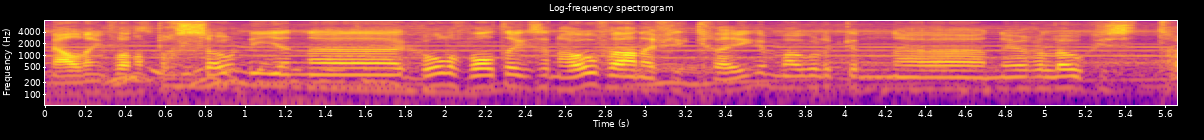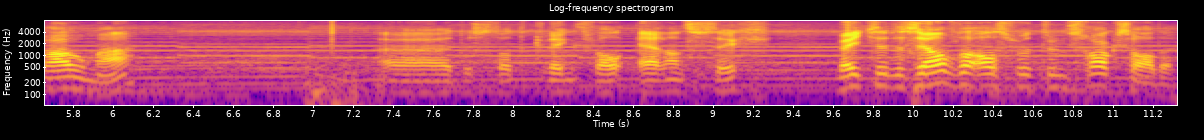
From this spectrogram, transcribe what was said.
Melding van een persoon die een eh, golfbal tegen zijn hoofd aan heeft gekregen. Mogelijk een eh, neurologisch trauma. Eh, dus dat klinkt wel ernstig. Beetje dezelfde als we toen straks hadden.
